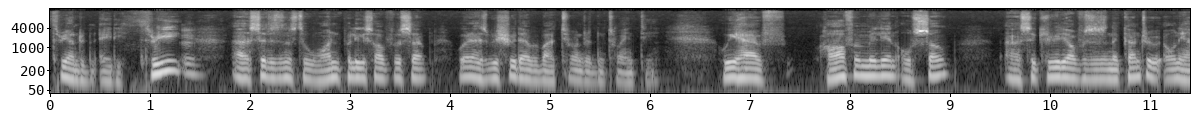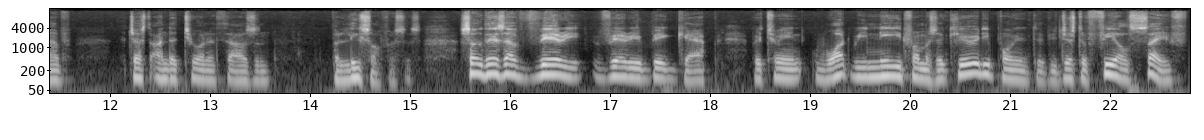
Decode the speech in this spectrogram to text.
383 mm. uh, citizens to one police officer, whereas we should have about 220. We have half a million or so uh, security officers in the country. We only have just under 200,000 police officers. So there's a very, very big gap between what we need from a security point of view, just to feel safe,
